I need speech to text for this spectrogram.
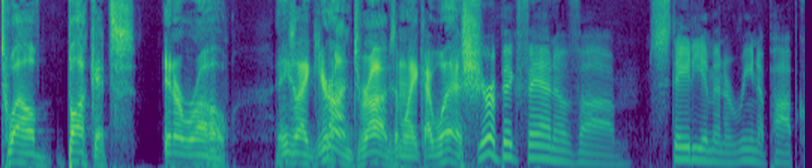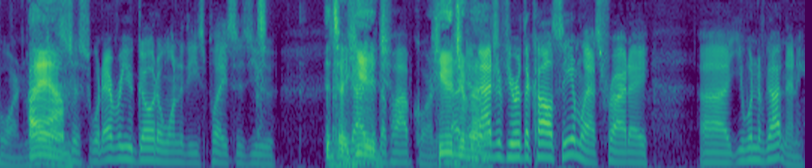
twelve buckets in a row. And he's like, "You're on drugs." I'm like, "I wish." You're a big fan of um, stadium and arena popcorn. I am. It's just whenever you go to one of these places, you It's you a huge, the popcorn. huge Uh, event. Imagine if you were at the Coliseum last Friday, uh, you wouldn't have gotten any.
